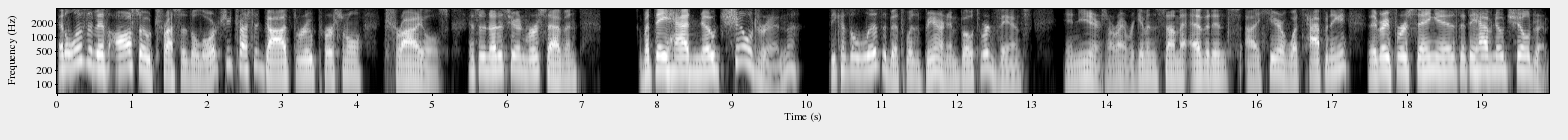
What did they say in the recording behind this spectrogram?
And Elizabeth also trusted the Lord. She trusted God through personal trials. And so notice here in verse 7 but they had no children because Elizabeth was barren and both were advanced in years. All right, we're given some evidence uh, here of what's happening. And the very first thing is that they have no children.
